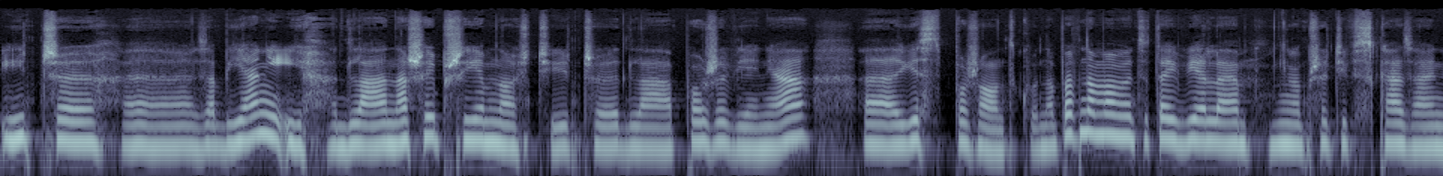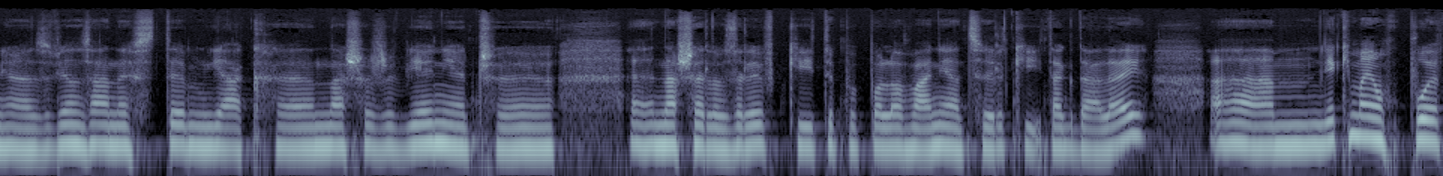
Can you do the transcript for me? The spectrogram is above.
i czy e, zabijanie ich dla naszej przyjemności, czy dla pożywienia e, jest w porządku. Na pewno mamy tutaj wiele e, przeciwwskazań związanych z tym, jak nasze żywienie, czy nasze rozrywki typu polowania, cyrki i tak jaki mają wpływ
